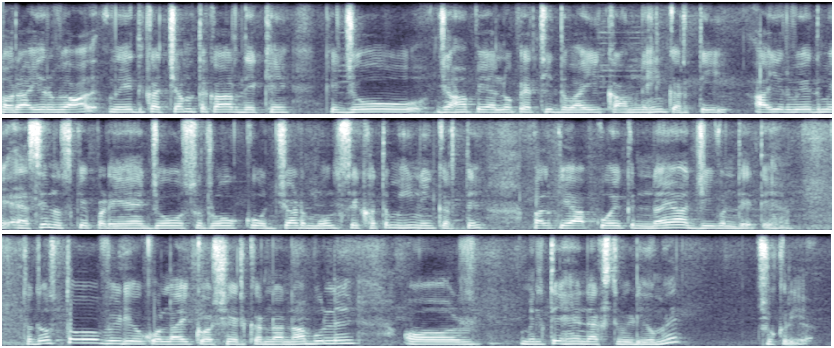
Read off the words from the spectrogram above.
और आयुर्वेद का चमत्कार देखें कि जो जहाँ पे एलोपैथी दवाई काम नहीं करती, आयुर्वेद में ऐसे नुस्खे पड़े हैं जो उस रोग को जड़ मूल से ख़त्म ही नहीं करते, बल्कि आपको एक नया जीवन देते हैं। तो दोस्तों, वीडियो को लाइक और शेयर करना ना भूलें और मिलते हैं नेक्स्ट वीडियो में। शुक्रिया।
